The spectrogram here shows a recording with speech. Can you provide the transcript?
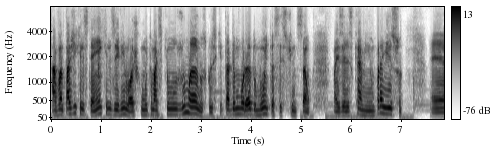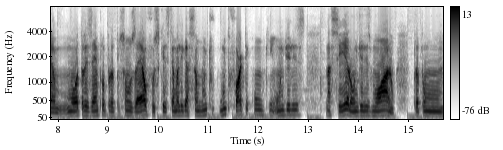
A vantagem que eles têm é que eles vivem, lógico, muito mais que uns humanos, por isso que está demorando muito essa extinção. Mas eles caminham para isso. É, um outro exemplo são os elfos, que eles têm uma ligação muito, muito forte com quem, onde eles nasceram, onde eles moram. Por um,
